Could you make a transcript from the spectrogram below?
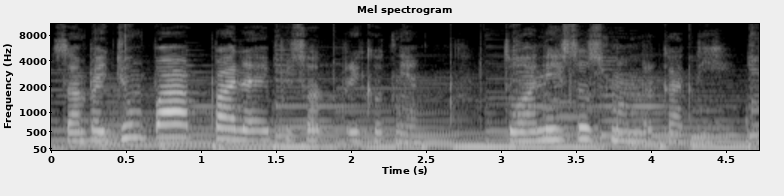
Sampai jumpa pada episode berikutnya. Tuhan Yesus memberkati.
